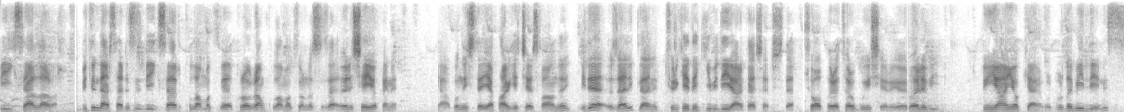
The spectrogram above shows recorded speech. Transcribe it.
bilgisayarlar var. Bütün derslerde siz bilgisayar kullanmak ve program kullanmak zorundasınız. Yani öyle şey yok hani ya bunu işte yapar geçeriz falan diye. Bir de özellikle hani Türkiye'deki gibi değil arkadaşlar işte. Şu operatör bu işe yarıyor. Böyle bir dünyanın yok yani. Burada bildiğiniz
